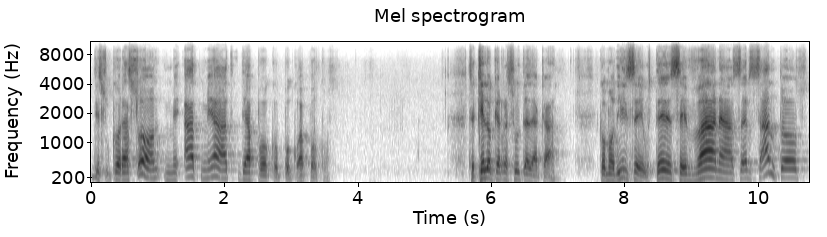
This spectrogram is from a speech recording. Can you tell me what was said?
de su corazón, meat, meat, de a poco, poco a poco. ¿Qué es lo que resulta de acá? Como dice, ustedes se van a hacer santos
